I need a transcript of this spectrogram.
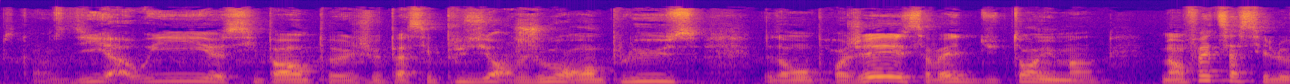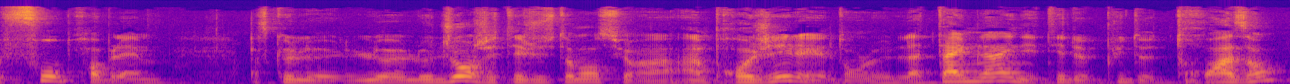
Parce qu'on se dit, ah oui, si par exemple je vais passer plusieurs jours en plus dans mon projet, ça va être du temps humain. Mais en fait, ça, c'est le faux problème. Parce que l'autre jour, j'étais justement sur un, projet dont la timeline était de plus de 3 ans.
